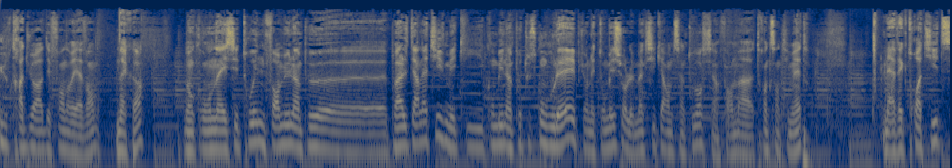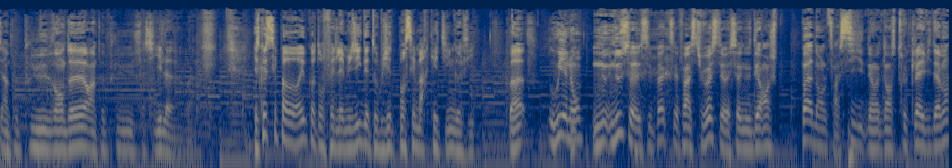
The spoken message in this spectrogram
ultra dure à défendre et à vendre. D'accord. Donc on a essayé de trouver une formule un peu euh, pas alternative mais qui combine un peu tout ce qu'on voulait et puis on est tombé sur le maxi 45 tours, c'est un format 30 cm. Mais avec trois titres, c'est un peu plus vendeur, un peu plus facile. euh, Voilà. Est-ce que c'est pas horrible quand on fait de la musique d'être obligé de penser marketing aussi? Bah oui et non. Nous, nous c'est pas que, c'est- enfin, si tu vois, c'est- ça nous dérange pas dans le, enfin, si, dans, dans ce truc-là, évidemment,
